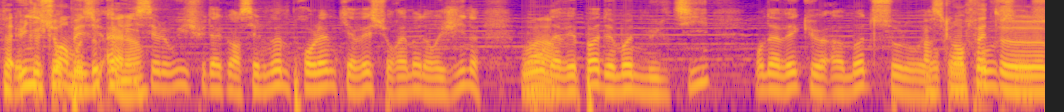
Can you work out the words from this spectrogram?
T'as uniquement sur un mode PS local. Ah oui, hein. c'est le, oui, je suis d'accord. C'est le même problème qu'il y avait sur Rayman Origins, où Voilà. on n'avait pas de mode multi, on n'avait qu'un mode solo. Parce qu'en fait, ce- euh,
